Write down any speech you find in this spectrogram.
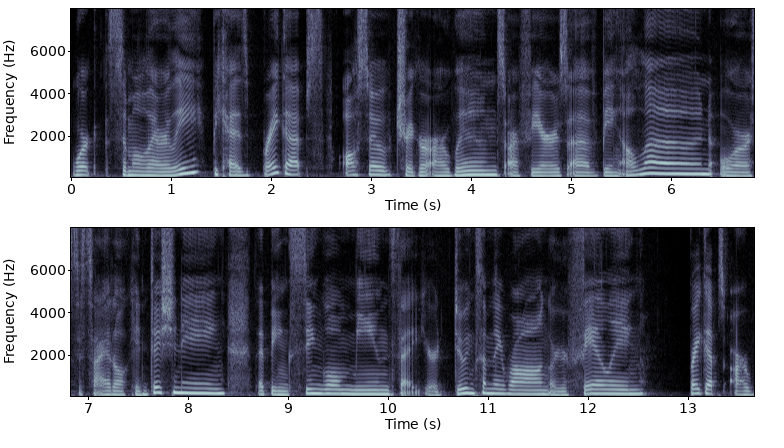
work similarly because breakups also trigger our wounds, our fears of being alone or societal conditioning, that being single means that you're doing something wrong or you're failing. Breakups are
